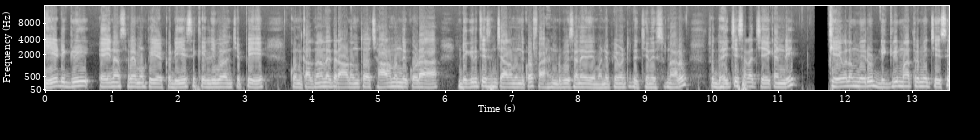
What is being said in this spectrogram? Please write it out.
ఏ డిగ్రీ అయినా సరే మనకు ఈ యొక్క డిఎస్సికి ఎలిజిబుల్ అని చెప్పి కొన్ని కథనాలు అయితే రావడంతో చాలామంది కూడా డిగ్రీ చేసిన చాలామంది కూడా ఫైవ్ హండ్రెడ్ రూపీస్ అనేది మనీ పేమెంట్ అయితే చెల్లిస్తున్నారు సో దయచేసి అలా చేయకండి. కేవలం మీరు డిగ్రీ మాత్రమే చేసి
